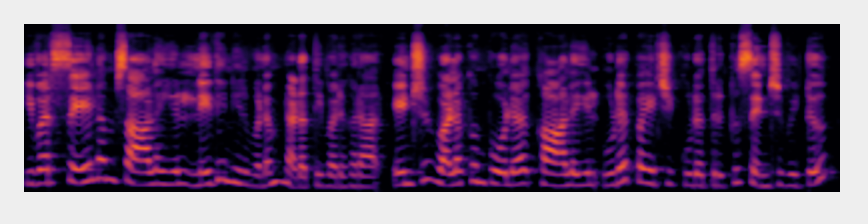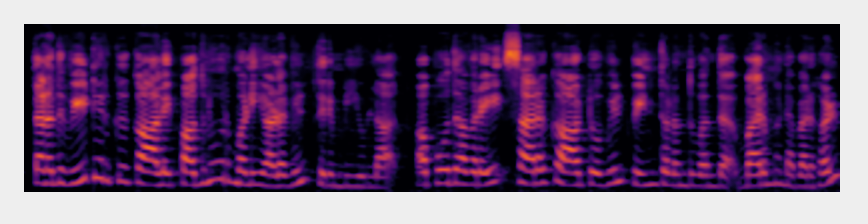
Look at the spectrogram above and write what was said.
இவர் சேலம் சாலையில் நிதி நிறுவனம் நடத்தி வருகிறார் என்று வழக்கம் போல காலையில் உடற்பயிற்சி கூடத்திற்கு சென்றுவிட்டு தனது வீட்டிற்கு காலை பதினோரு மணி அளவில் திரும்பியுள்ளார். அப்போது அவரை சரக்கு ஆட்டோவில் பின்தொடர்ந்து வந்த மர்ம நபர்கள்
